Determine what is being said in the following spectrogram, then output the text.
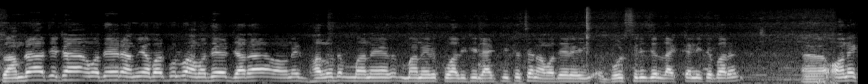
তো আমরা যেটা আমাদের, আমি আবার বলব, আমাদের যারা অনেক ভালো মানে মানের কোয়ালিটি লাইট নিতে চান আমাদের এই গোল্ড সিরিজের লাইটটা নিতে পারেন। অনেক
